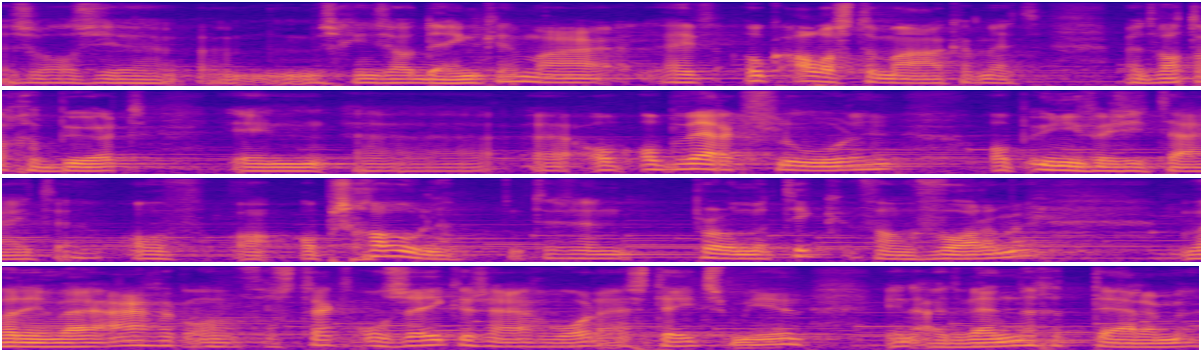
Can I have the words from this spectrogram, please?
zoals je uh, misschien zou denken. Maar het heeft ook alles te maken met, met wat er gebeurt in, uh, uh, op, op werkvloeren, op universiteiten of op scholen. Het is een problematiek van vormen waarin wij eigenlijk volstrekt onzeker zijn geworden en steeds meer in uitwendige termen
